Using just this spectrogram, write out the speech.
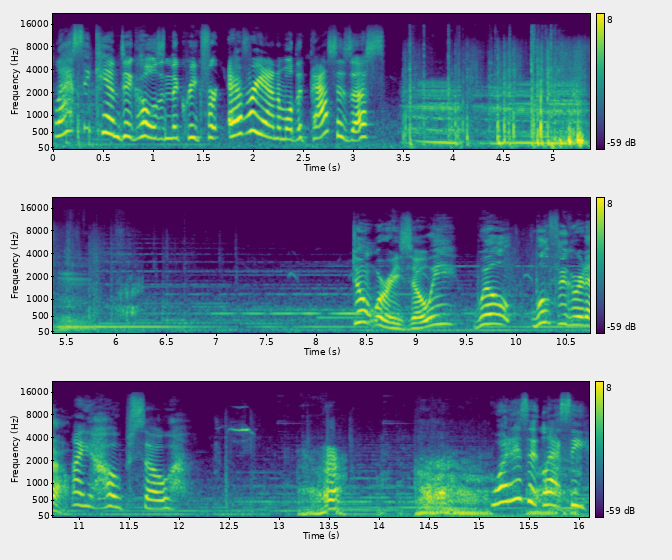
Lassie can't dig holes in the creek for every animal that passes us. Don't worry, Zoe. We'll we'll figure it out. I hope so. What is it, Lassie?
